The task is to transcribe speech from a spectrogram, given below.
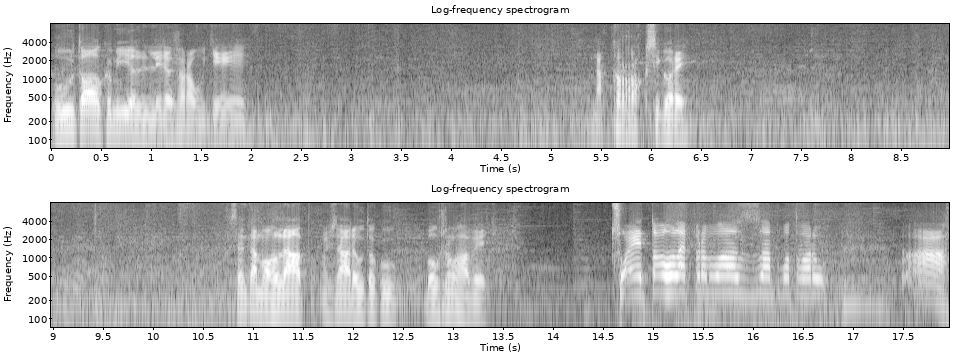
Útok mý lidožrouti. Na Kroxigory. Jsem tam mohl dát možná do útoku bouřnou havěť. Co je tohle pro vás za potvoru? Ah.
